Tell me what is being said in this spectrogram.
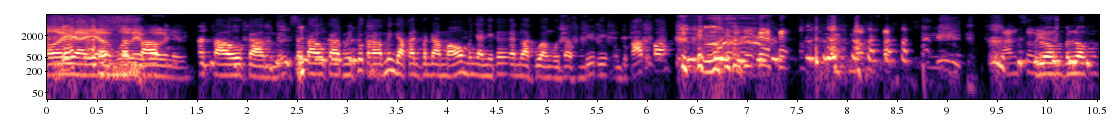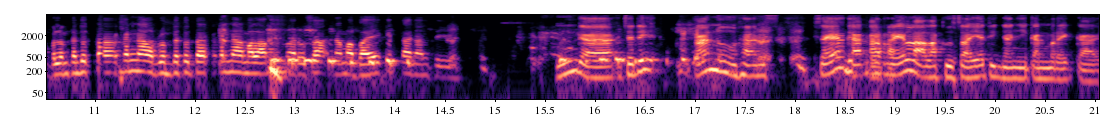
Oh iya iya boleh Setahu- boleh. Setahu kami, setahu kami itu kami nggak akan pernah mau menyanyikan lagu anggota sendiri. Untuk apa? Langsung ya. Belum belum belum tentu terkenal, belum tentu terkenal malah merusak nama baik kita nanti. Enggak, jadi anu Hans, saya nggak akan rela lagu saya dinyanyikan mereka.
